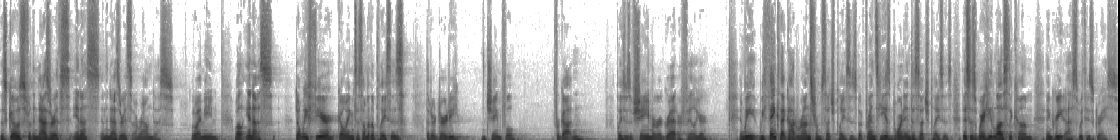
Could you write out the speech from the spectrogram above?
This goes for the Nazareths in us and the Nazareths around us. What do I mean? Well, in us, don't we fear going to some of the places that are dirty and shameful, forgotten, places of shame or regret or failure. And we, we think that God runs from such places, but friends, He is born into such places. This is where He loves to come and greet us with His grace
